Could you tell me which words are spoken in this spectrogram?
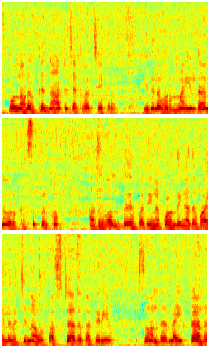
ஸ்பூன் அளவுக்கு நாட்டு சக்கரை சேர்க்குறேன். இதில் ஒரு மைல்டான ஒரு கசப்பு இருக்கும். அது வந்து பார்த்திங்கன்னா குழந்தைங்க அதை வாயில் வச்சுன்னா அவங்களுக்கு ஃபஸ்ட்டு அதை தான் தெரியும். ஸோ அந்த லைட்டாக அந்த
